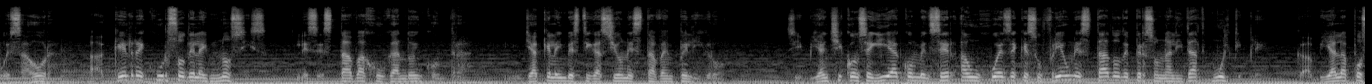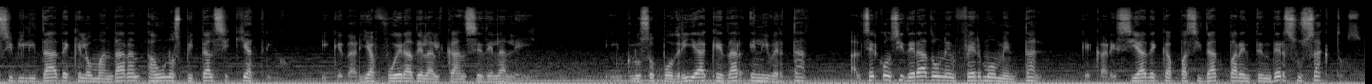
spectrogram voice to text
pues ahora aquel recurso de la hipnosis les estaba jugando en contra, ya que la investigación estaba en peligro. Si Bianchi conseguía convencer a un juez de que sufría un estado de personalidad múltiple, había la posibilidad de que lo mandaran a un hospital psiquiátrico y quedaría fuera del alcance de la ley. Incluso podría quedar en libertad al ser considerado un enfermo mental que carecía de capacidad para entender sus actos,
